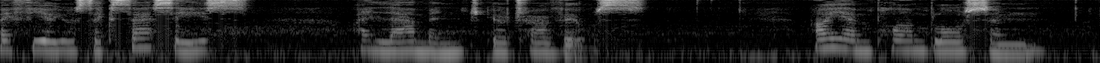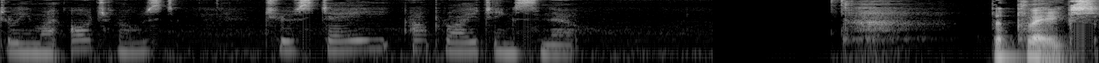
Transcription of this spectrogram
I feel your successes. I lament your travails. I am plum blossom, doing my utmost to stay upright in snow. The Plagues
